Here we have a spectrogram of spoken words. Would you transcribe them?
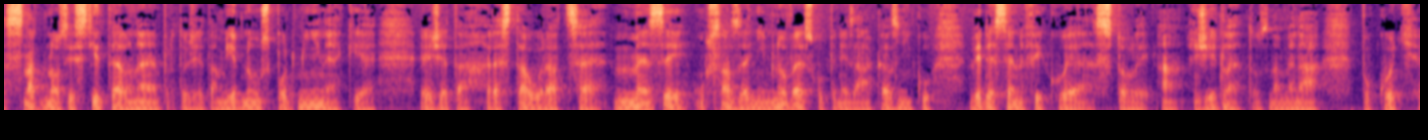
snadno zjistitelné, protože tam jednou z podmínek je, že ta restaurace mezi usazením nové skupiny zákazníků vydesenfikuje stoly a židle. To znamená, pokud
